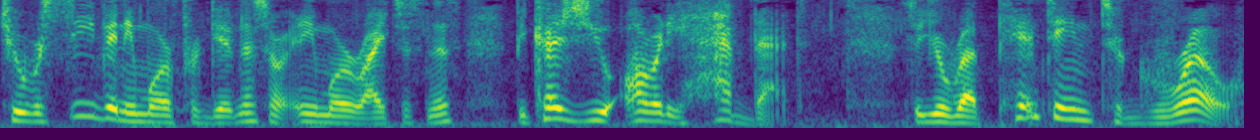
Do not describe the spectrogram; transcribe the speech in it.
to receive any more forgiveness or any more righteousness because you already have that. So you're repenting to grow.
